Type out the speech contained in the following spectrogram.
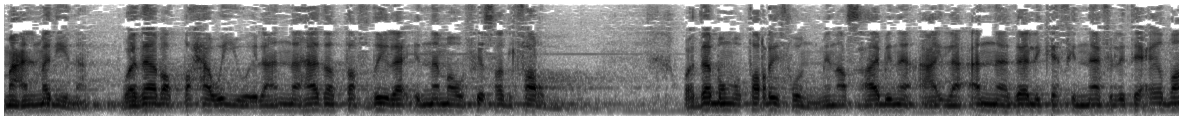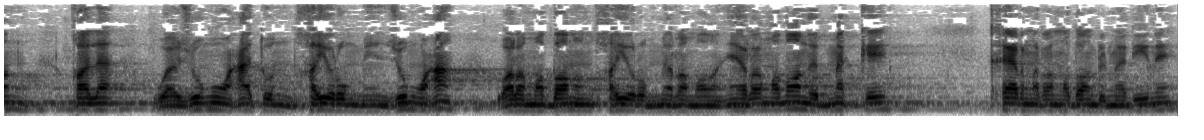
مع المدينة. وذهب الطحاوي إلى أن هذا التفضيل إنما صد الفرض. وذهب مطرف من أصحابنا إلى أن ذلك في النافلة أيضا. قال وجمعة خير من جمعة ورمضان خير من رمضان. يعني رمضان بمكة خير من رمضان بالمدينة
